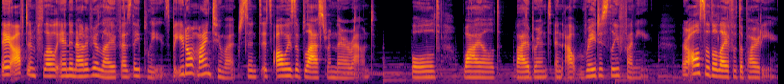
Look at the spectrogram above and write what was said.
They often flow in and out of your life as they please, but you don't mind too much since it's always a blast when they're around. Bold, wild, vibrant, and outrageously funny. They're also the life of the party.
